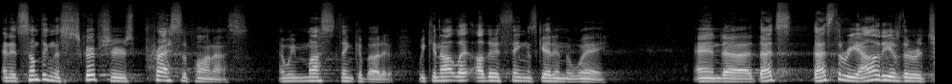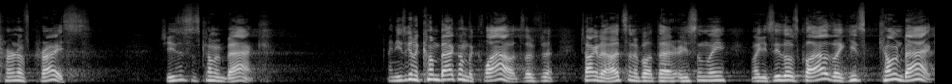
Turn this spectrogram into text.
and it's something the scriptures press upon us, and we must think about it. We cannot let other things get in the way. And uh, that's, that's the reality of the return of Christ. Jesus is coming back. And he's going to come back on the clouds. I've been talking to Hudson about that recently. Like, you see those clouds? Like, he's coming back.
